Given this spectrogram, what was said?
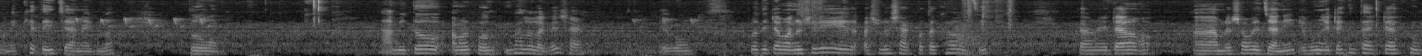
মানে খেতেই চায় না এগুলো। তো আমি তো, আমার ভালো লাগে শাক। এবং প্রতিটা মানুষেরই আসলে শাক পাতা খাওয়া উচিত। কারণ এটা আমরা সবাই জানি এবং এটা কিন্তু একটা খুব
